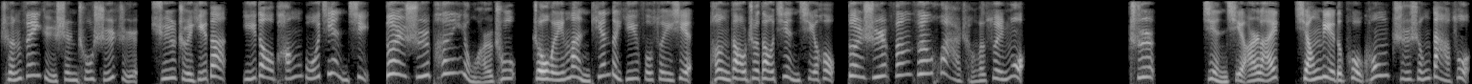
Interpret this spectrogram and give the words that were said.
陈飞宇伸出食指，屈指一弹，一道磅礴剑气顿时喷涌而出，周围漫天的衣服碎屑碰到这道剑气后，顿时纷纷化成了碎末。吃，剑气而来，强烈的破空之声大作，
